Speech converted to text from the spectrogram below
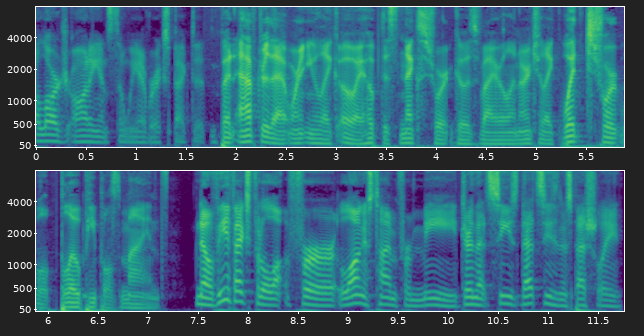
a larger audience than we ever expected. But after that, weren't you like, oh, I hope this next short goes viral? And aren't you like, what short will blow people's minds? No, VFX for the lo- for longest time for me during that season, that season especially.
